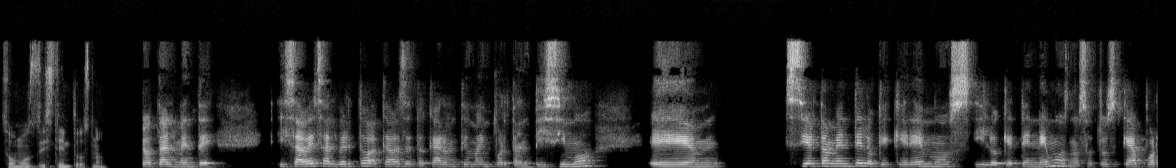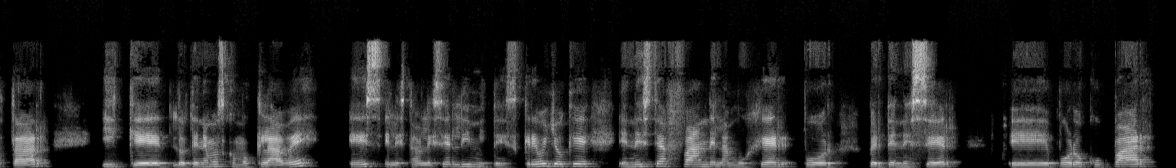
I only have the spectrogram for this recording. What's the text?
somos distintos, ¿no? Totalmente. Y sabes, Alberto, acabas de tocar un tema importantísimo. Em, ciertamente lo que queremos y lo que tenemos nosotros que aportar y que lo tenemos como clave es el establecer límites. Creo yo que en este afán de la mujer por pertenecer, eh, por ocupar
